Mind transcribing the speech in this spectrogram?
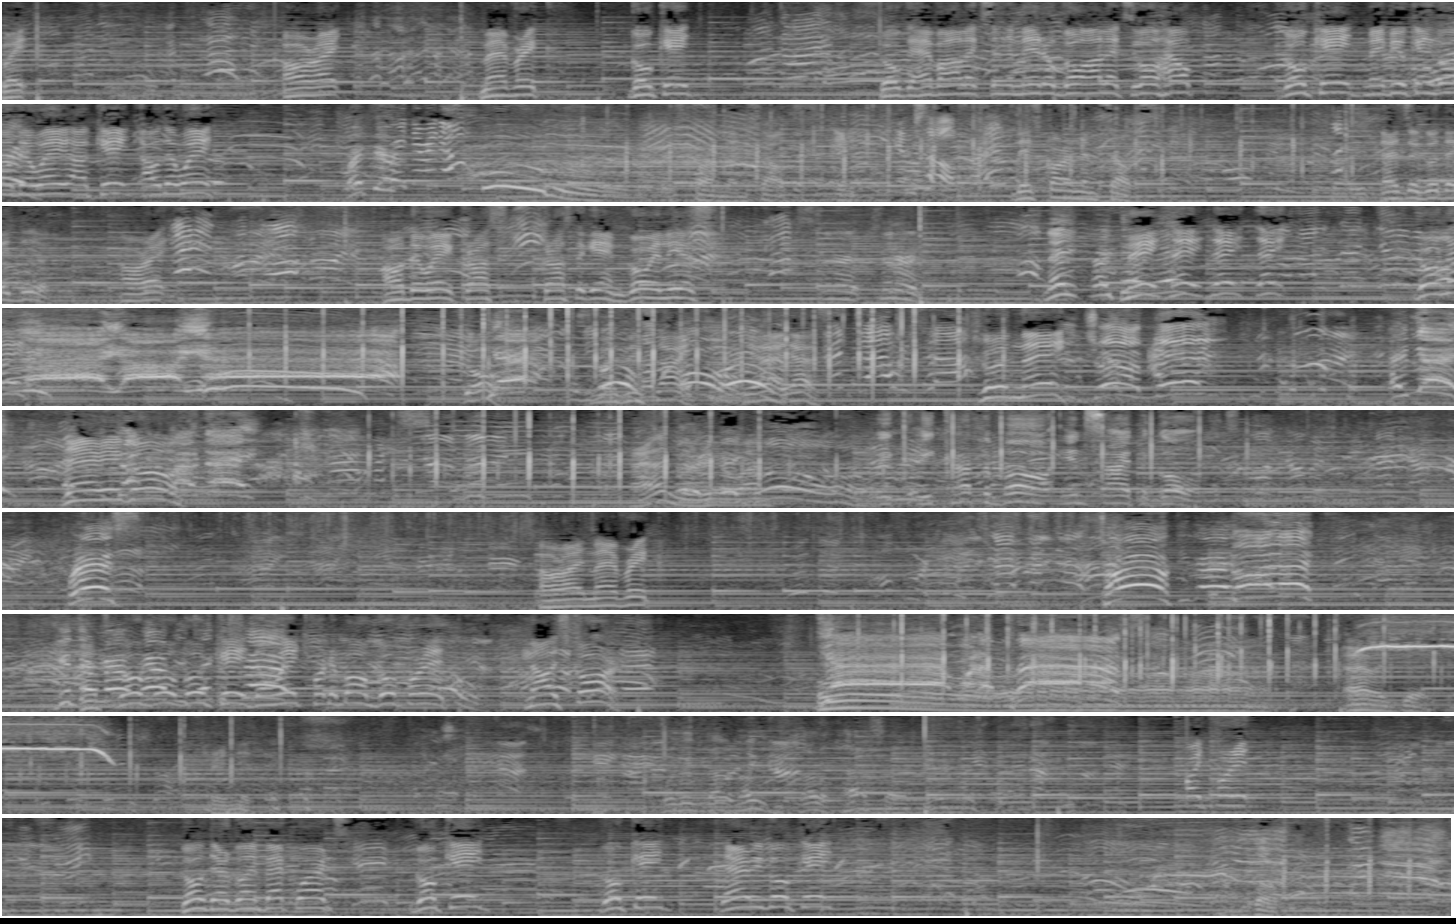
Wait. All right. Maverick. Go, Kate. Go have Alex in the middle. Go, Alex. Go help. Go, Kate. Maybe you can go all the way. Uh, Kate, out the way. Right there. Right there, right now. Woo. They scoring themselves. Eight. Himself, right? They scoring themselves. That's a good idea. All right. All the way. Cross, cross the game. Go, Elias. Center it, center it. Nate, right there. Nate, Nate, Nate, Nate. Nate. Hey, oh, yeah! Go. Yeah! Let's go. Go inside. Let's go. Yeah, yes. Good job, Rasha. Good, Nate. Good job, Nate. Hey, Nate. There you Go, go. Nate. That's a real one. He, he caught the ball inside the goal. That's. Press. All right, Maverick. Talk, you guys. Go, Get there, Let's man. go, go, go, take Kate. Don't wait for the ball. Go for it. Now score. Yeah, what a pass. That was good. Fight for it. Go, they're going backwards. Go, Kate. Go, Kate. There we go, Kate. Go.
